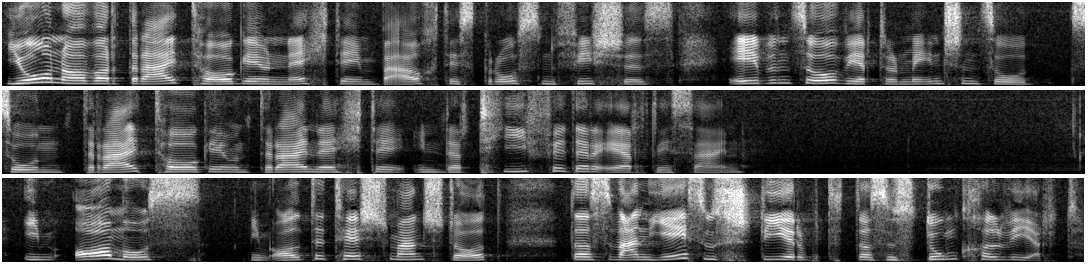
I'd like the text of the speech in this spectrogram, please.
Jona war drei Tage und Nächte im Bauch des großen Fisches. Ebenso wird der Menschensohn drei Tage und drei Nächte in der Tiefe der Erde sein. Im Amos, im Alten Testament steht, dass wenn Jesus stirbt, dass es dunkel wird.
